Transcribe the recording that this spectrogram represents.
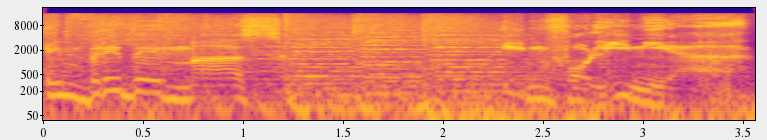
En breve más Infolínea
